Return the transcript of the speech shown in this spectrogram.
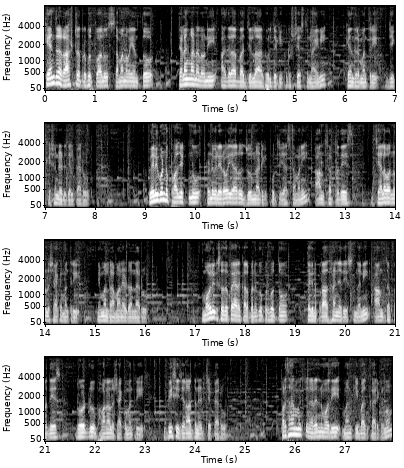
కేంద్ర రాష్ట్ర ప్రభుత్వాలు సమన్వయంతో తెలంగాణలోని ఆదిలాబాద్ జిల్లా అభివృద్ధికి కృషి చేస్తున్నాయని కేంద్ర మంత్రి జి కిషన్ రెడ్డి తెలిపారు. వెలిగొండ ప్రాజెక్టును రెండు వేల ఇరవై ఆరు జూన్ నాటికి పూర్తి చేస్తామని ఆంధ్రప్రదేశ్ జలవనరుల శాఖ మంత్రి నిమ్మల రామానాయుడు అన్నారు. మౌలిక సదుపాయాల కల్పనకు ప్రభుత్వం తగిన ప్రాధాన్యత ఇస్తుందని ఆంధ్రప్రదేశ్ రోడ్లు భవనాల శాఖ మంత్రి బీసీ జనార్దన్ రెడ్డి చెప్పారు. ప్రధానమంత్రి నరేంద్ర మోదీ మన్ కీ బాత్ కార్యక్రమం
